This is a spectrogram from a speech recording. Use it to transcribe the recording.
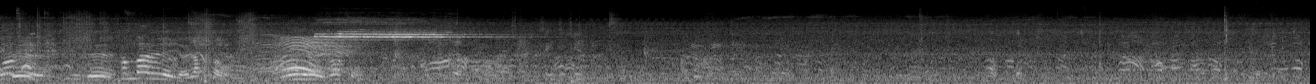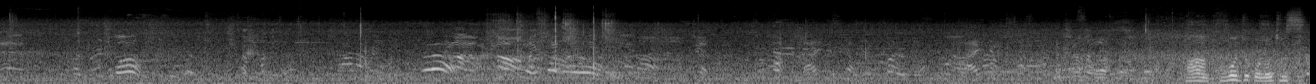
그, 그 선발을 연락처. 예, 이거 오른쪽 걸 놓쳤어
